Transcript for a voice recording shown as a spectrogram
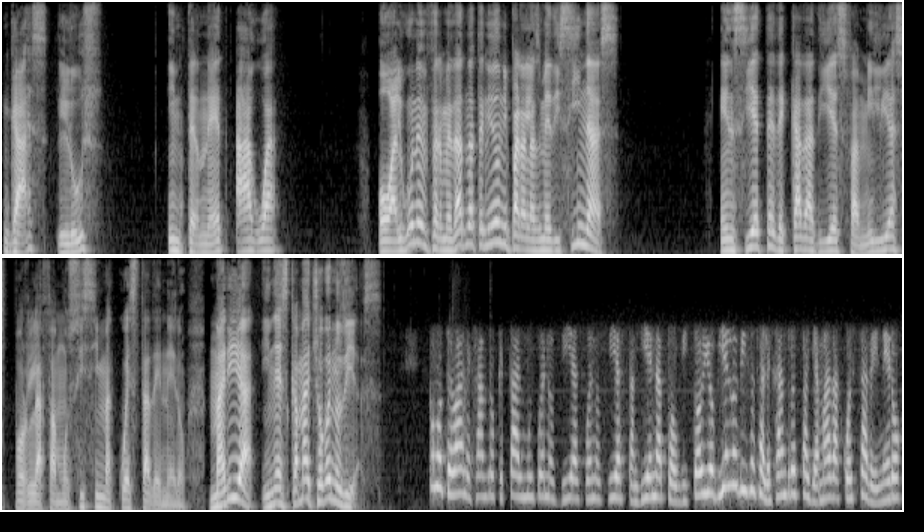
gas, luz, internet, agua o alguna enfermedad no ha tenido ni para las medicinas. En siete de cada diez familias por la famosísima cuesta de enero. María Inés Camacho, buenos días. ¿Cómo te va Alejandro? ¿Qué tal? Muy buenos días. Buenos días también a tu auditorio. Bien lo dices Alejandro, esta llamada cuesta de enero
